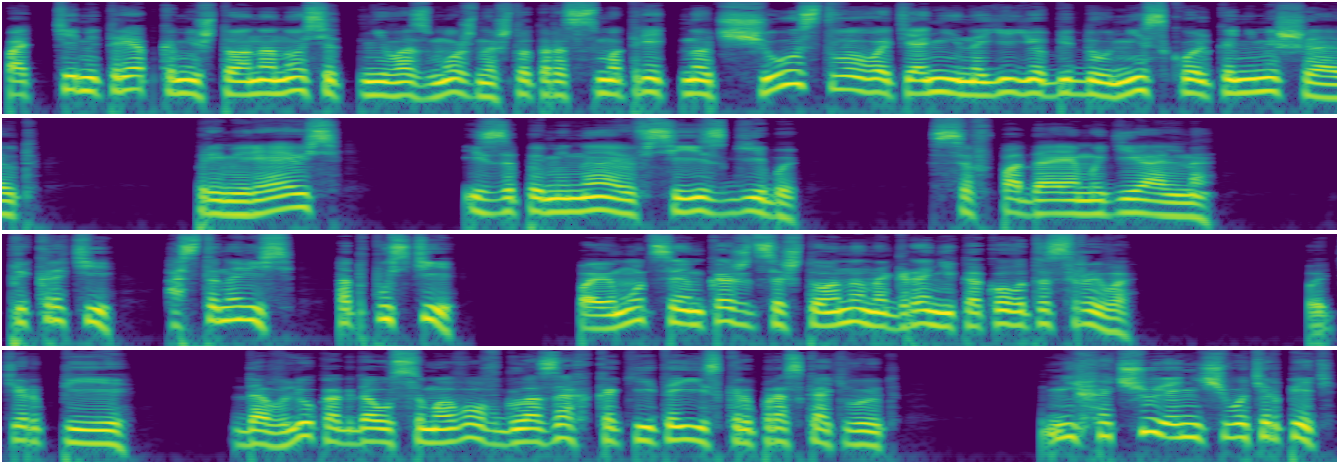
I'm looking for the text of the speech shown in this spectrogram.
Под теми тряпками, что она носит, невозможно что-то рассмотреть, но чувствовать они на ее беду нисколько не мешают. Примеряюсь и запоминаю все изгибы. Совпадаем идеально. «Прекрати! Остановись! Отпусти!» По эмоциям кажется, что она на грани какого-то срыва. «Потерпи». Давлю, когда у самого в глазах какие-то искры проскакивают. «Не хочу я ничего терпеть.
